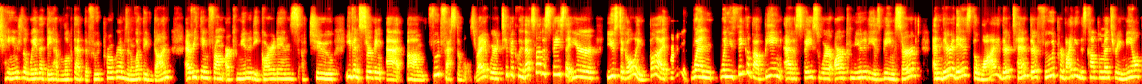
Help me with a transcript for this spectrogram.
changed the way that they have looked at the food programs and what they've done everything from our community gardens to even serving at um, food festivals right where typically that's not a space that you're used to going but Right. when when you think about being at a space where our community is being served and there it is the Y their tent their food providing this complimentary meal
